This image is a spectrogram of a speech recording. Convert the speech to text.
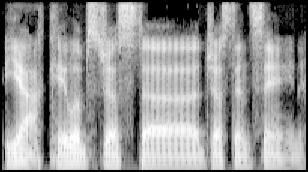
yeah, Caleb's just uh just insane.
